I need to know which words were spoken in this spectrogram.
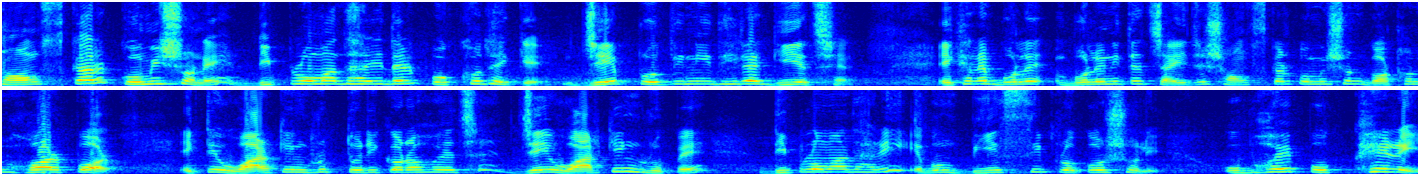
সংস্কার কমিশনে ডিপ্লোমাধারীদের পক্ষ থেকে যে প্রতিনিধিরা গিয়েছেন, এখানে বলে বলে নিতে চাই যে সংস্কার কমিশন গঠন হওয়ার পর একটি ওয়ার্কিং গ্রুপ তৈরি করা হয়েছে, যে ওয়ার্কিং গ্রুপে ডিপ্লোমাধারী এবং বিএসসি প্রকৌশলী উভয় পক্ষেরই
